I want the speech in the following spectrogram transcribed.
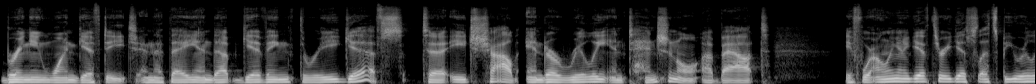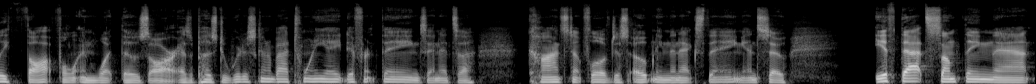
bringing one gift each, and that they end up giving three gifts to each child and are really intentional about if we're only going to give three gifts, let's be really thoughtful in what those are, as opposed to we're just going to buy 28 different things and it's a constant flow of just opening the next thing. And so if that's something that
